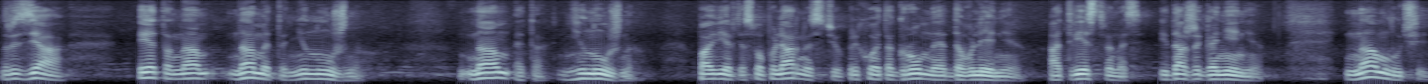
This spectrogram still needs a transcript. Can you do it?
Друзья, это нам, нам это не нужно. Нам это не нужно. Поверьте, с популярностью приходит огромное давление, ответственность и даже гонение. Нам лучше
